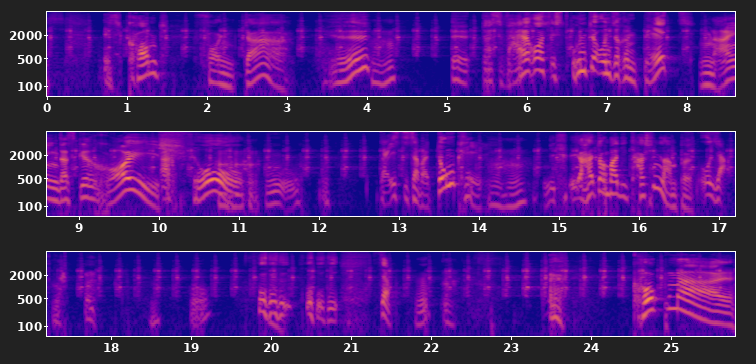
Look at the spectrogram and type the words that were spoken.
Es, es kommt von da. Hä? Äh, das Walross ist unter unserem Bett? Nein, das Geräusch. Ach so. Da ist es aber dunkel. Halt doch mal die Taschenlampe. Oh ja. so. Guck mal.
